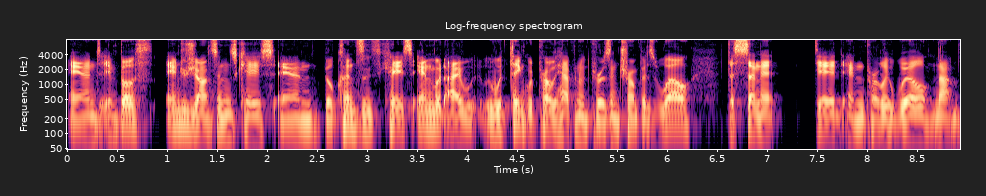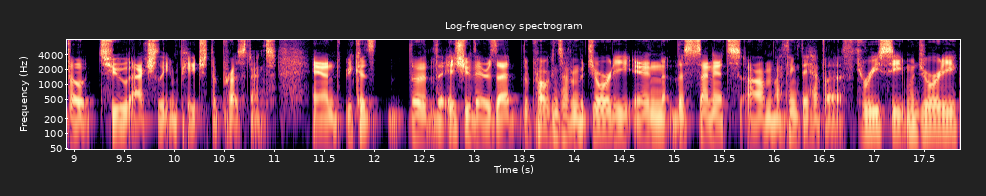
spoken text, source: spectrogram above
And in both Andrew Johnson's case and Bill Clinton's case, and what I w- would think would probably happen with President Trump as well, the Senate did and probably will not vote to actually impeach the president. And because the the issue there is that the Republicans have a majority in the Senate, um, I think they have a three seat majority,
